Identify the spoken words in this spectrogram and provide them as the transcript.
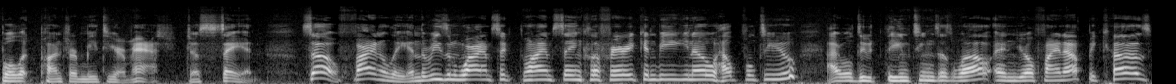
Bullet Punch or Meteor Mash. Just saying. So finally, and the reason why I'm why I'm saying Clefairy can be you know helpful to you, I will do theme teams as well, and you'll find out because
